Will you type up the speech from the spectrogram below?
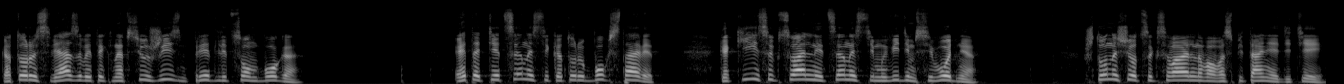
который связывает их на всю жизнь пред лицом Бога. Это те ценности, которые Бог ставит. Какие сексуальные ценности мы видим сегодня – что насчет сексуального воспитания детей?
